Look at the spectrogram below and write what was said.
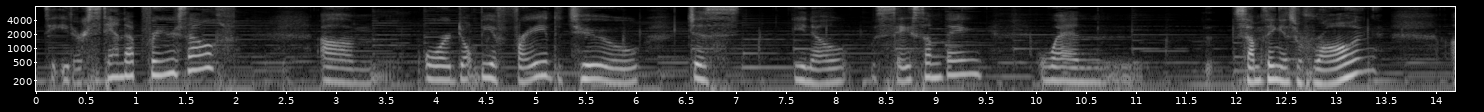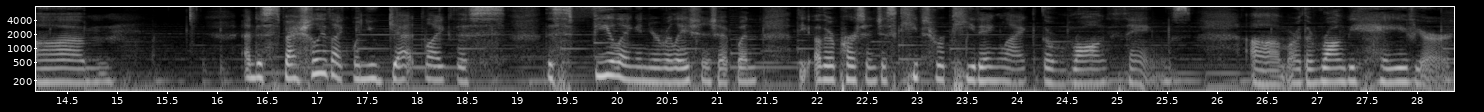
to either stand up for yourself, um, or don't be afraid to just, you know, say something when something is wrong. Um, and especially like when you get like this this feeling in your relationship when the other person just keeps repeating like the wrong things um, or the wrong behavior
